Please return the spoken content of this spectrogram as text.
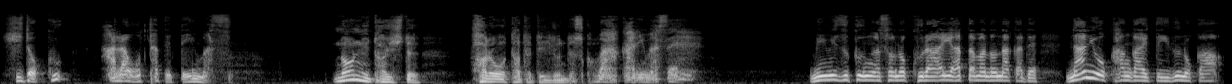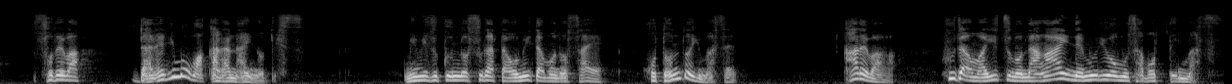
ひどく腹を立てています。何に対して腹を立てているんですか？わかりません。ミミズ君がその暗い頭の中で何を考えているのか、それは誰にもわからないのです。ミミズくんの姿を見た者さえほとんどいません。彼は普段はいつも長い眠りを貪っています。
